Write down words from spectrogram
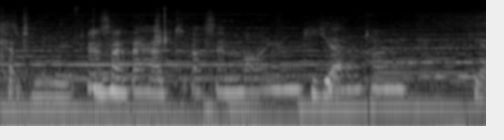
kept in the loop. Feels like they had us in mind. Yeah. time. Yeah.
